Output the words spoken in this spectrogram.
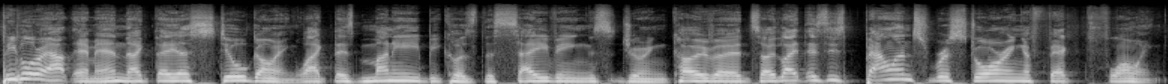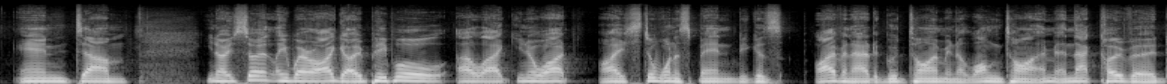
people are out there, man. Like they are still going. Like there's money because the savings during COVID. So like there's this balance restoring effect flowing. And, um, you know, certainly where I go, people are like, you know what? I still want to spend because I haven't had a good time in a long time. And that COVID,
